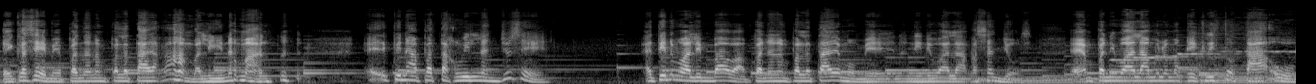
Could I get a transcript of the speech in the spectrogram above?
Eh kasi may pananampalataya ka, mali naman. eh pinapatakwil ng Diyos eh. Eh tinan mo, halimbawa, pananampalataya mo, may naniniwala ka sa Diyos. Eh ang paniwala mo naman kay Kristo, tao.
